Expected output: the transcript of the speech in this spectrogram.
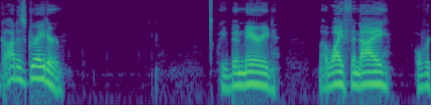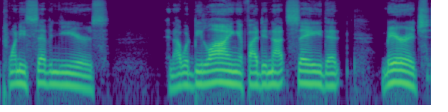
God is greater. We've been married, my wife and I, over 27 years. And I would be lying if I did not say that Marriage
